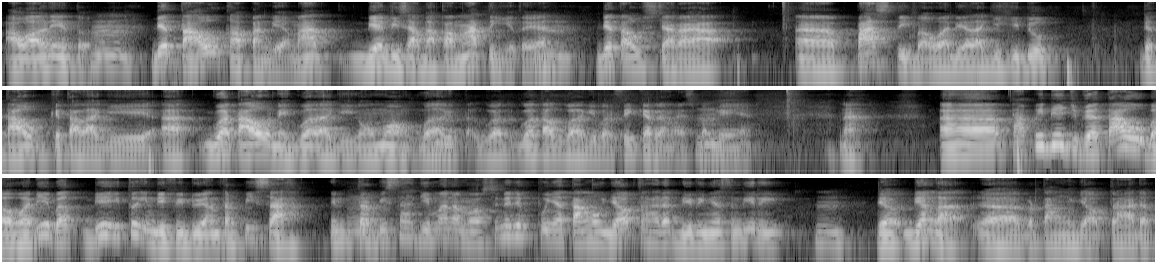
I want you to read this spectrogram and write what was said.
awalnya itu. Hmm. Dia tahu kapan dia mat, dia bisa bakal mati gitu ya. Hmm. Dia tahu secara eh, pasti bahwa dia lagi hidup. Dia tahu kita lagi, eh, gua tahu nih, gua lagi ngomong, gua lagi, gua, gua tahu gua lagi berpikir dan lain sebagainya. Nah, eh, tapi dia juga tahu bahwa dia dia itu individu yang terpisah. In- Terpisah gimana? Maksudnya dia punya tanggung jawab terhadap dirinya sendiri Hmm. dia dia nggak eh, bertanggung jawab terhadap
